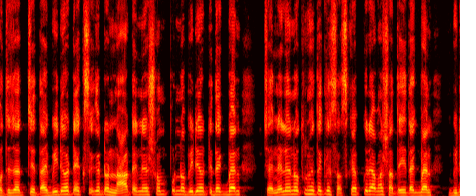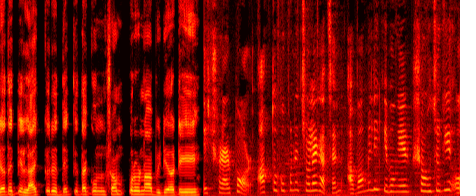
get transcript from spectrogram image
হতে যাচ্ছে, তাই ভিডিওটি এক সেকেন্ডও না টেনে সম্পূর্ণ ভিডিওটি দেখবেন। চ্যানেলে নতুন হয়ে থাকলে সাবস্ক্রাইব করে আমার সাথেই থাকবেন। ভিডিওতে একটি লাইক করে দেখতে থাকুন সম্পূর্ণ ভিডিওটি। ছাড়ার পর আত্মগোপনে চলে গেছেন আওয়ামী লীগ এবং এর সহযোগী ও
